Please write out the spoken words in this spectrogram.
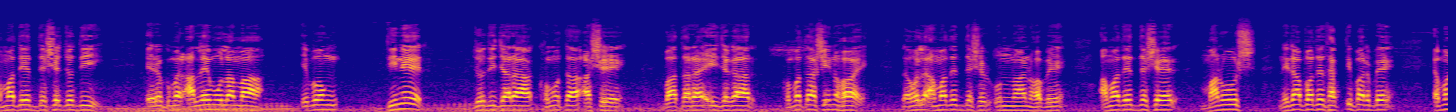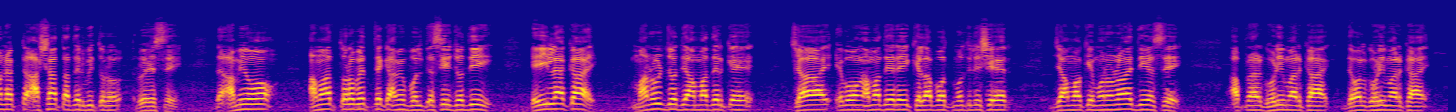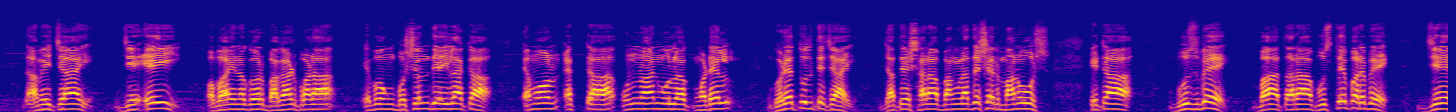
আমাদের দেশে যদি এরকমের আলেম ওলামা এবং দিনের যদি যারা ক্ষমতা আসে বা তারা এই জায়গার ক্ষমতাসীন হয়, তাহলে আমাদের দেশের উন্নয়ন হবে। আমাদের দেশের মানুষ নিরাপদে থাকতে পারবে এমন একটা আশা তাদের ভিতরে রয়েছে। আমিও আমার তরফের থেকে আমি বলতেছি, যদি এই এলাকায় মানুষ যদি আমাদেরকে চায় এবং আমাদের এই খেলাপথ মজলিসের যে আমাকে মনোনয়ন দিয়েছে আপনার ঘড়ি মার্কায়, দেওয়াল ঘড়ি মার্কায়। আমি চাই যে এই অভয়নগর, বাগাড়পাড়া এবং বসন্তী এলাকা এমন একটা উন্নয়নমূলক মডেল গড়ে তুলতে চাই, যাতে সারা বাংলাদেশের মানুষ এটা বুঝবে বা তারা বুঝতে পারবে যে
